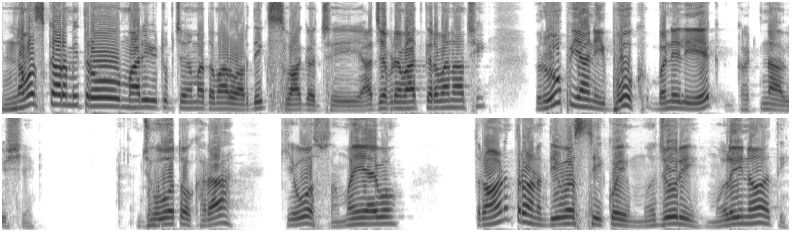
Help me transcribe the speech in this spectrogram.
નમસ્કાર મિત્રો, મારી યુટ્યુબ ચેનલમાં તમારું હાર્દિક સ્વાગત છે. આજે આપણે વાત કરવાના છીએ રૂપિયાની ભૂખ બનેલી એક ઘટના વિશે. જુઓ તો ખરા, કેવો સમય આવ્યો? ત્રણ ત્રણ દિવસથી કોઈ મજૂરી મળી ન હતી.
